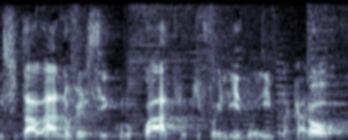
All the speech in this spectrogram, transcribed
Isso está lá no versículo 4, que foi lido aí pela Carol,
